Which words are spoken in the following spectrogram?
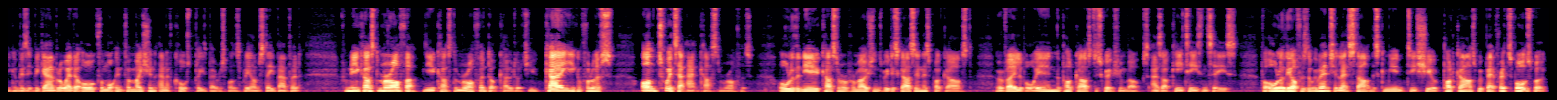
You can visit begambleaware.org for more information, and of course, please bet responsibly. I'm Steve Bamford from New Customer Offer, newcustomeroffer.co.uk. You can follow us on Twitter at Customer Offers. All of the new customer promotions we discuss in this podcast are available in the podcast description box as our key T's and C's for all of the offers that we mentioned. Let's start this Community Shield podcast with Betfred Sportsbook.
